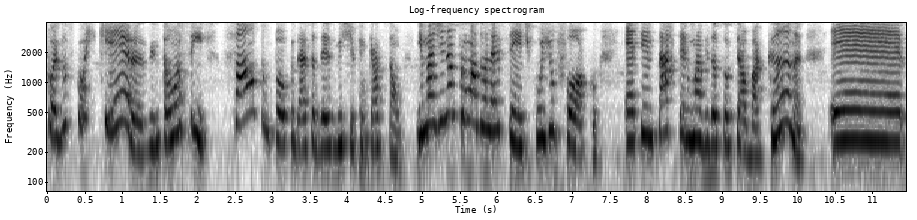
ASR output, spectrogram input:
coisas corriqueiras. Então, assim, falta um pouco dessa desmistificação. Imagina para um adolescente cujo foco é tentar ter uma vida social bacana, é,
